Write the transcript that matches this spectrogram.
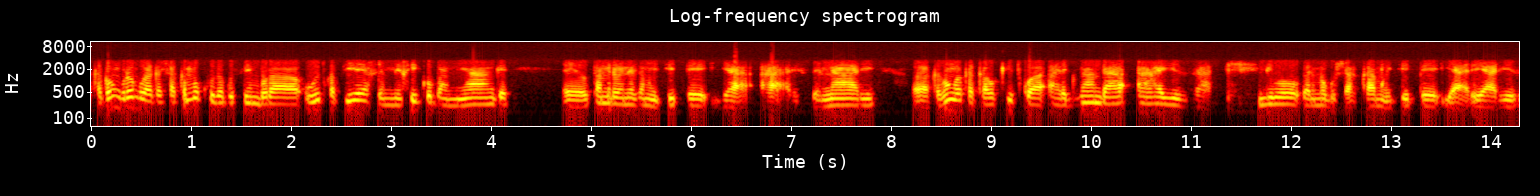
akagongoro ngo bagashakamo kuza gusimbura uwitwa pierre emerick bamiyang utamerewe neza mu ikipe ya arsenal. Akagongoro kakaba kitwa alexander isaac nibo barimo gushaka mu ikipe ya real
